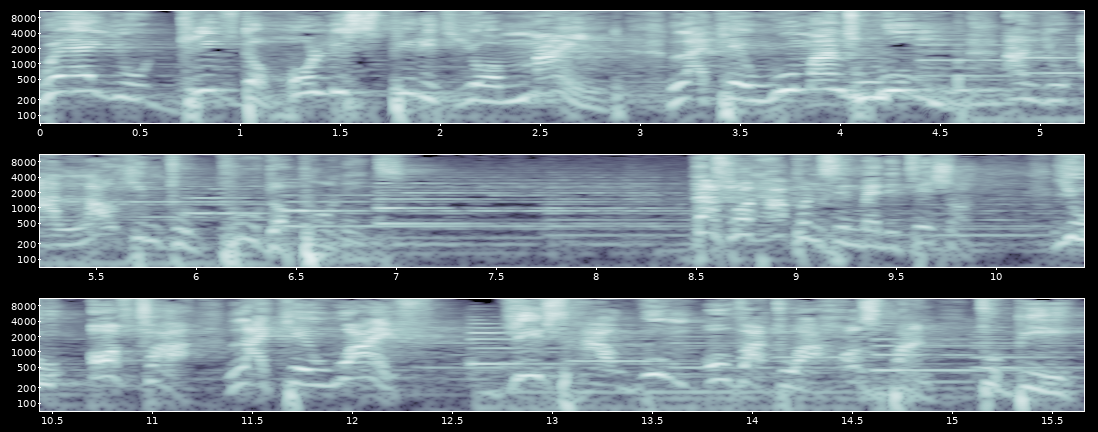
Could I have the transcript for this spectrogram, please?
where you give the holy spirit your mind like a woman's womb and you allow him to brood upon it. That's what happens in meditation you offer like a wife gives her womb over to her husband to be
